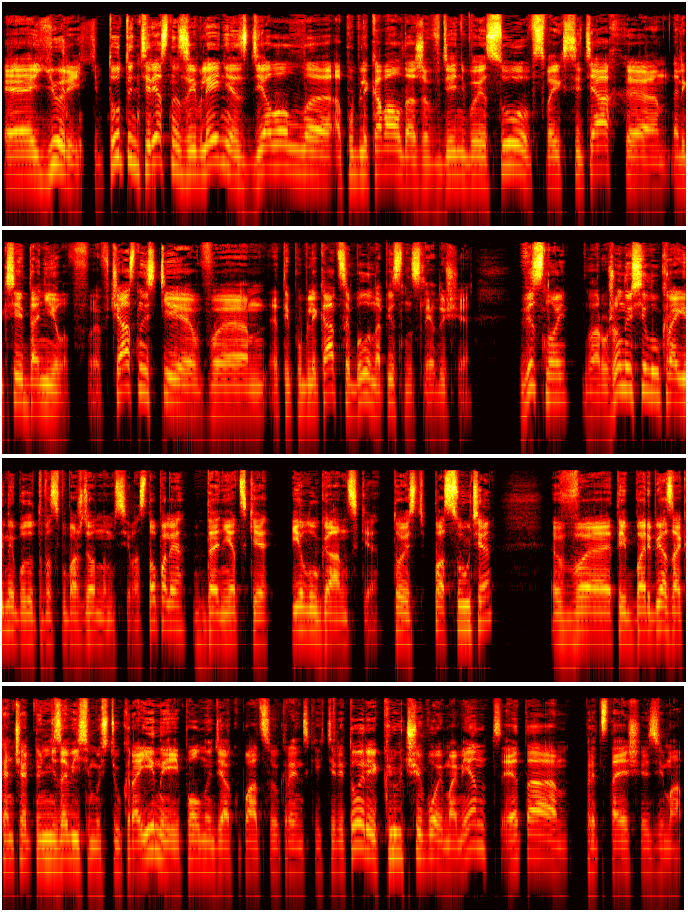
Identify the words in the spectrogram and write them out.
Э, Юрий, тут интересное заявление сделал, э, опубликовал даже в День ВСУ в своих сетях э, Алексей Данилов. В частности, в э, этой публикации было написано следующее. Весной вооруженные силы Украины будут в освобожденном Севастополе, Донецке и Луганске. То есть, по сути, в этой борьбе за окончательную независимость Украины и полную деоккупацию украинских территорий ключевой момент – это предстоящая зима.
